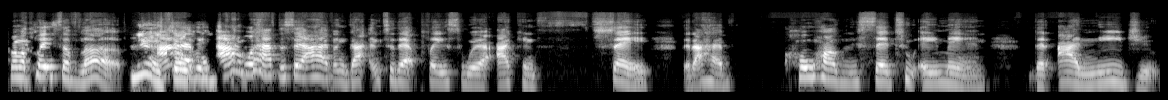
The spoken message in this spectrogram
From a place of love. Yeah, I so haven't. I will have to say I haven't gotten to that place where I can say that I have wholeheartedly said to a man that I need you,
